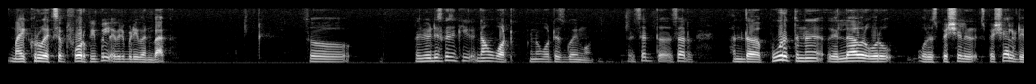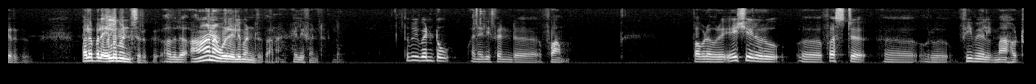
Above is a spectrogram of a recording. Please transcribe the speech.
my crew, except four people, everybody went back. So then we were discussing "Ki- now what, you know, what is going on. I said, uh, sir, அந்த பூரத்துன்னு எல்லா ஒரு ஒரு ஸ்பெஷல் ஸ்பெஷாலிட்டி இருக்குது பல பல எலிமெண்ட்ஸ் இருக்குது அதில் ஆன ஒரு எலிமெண்ட் தானே எலிஃபெண்ட் ஸோ வி வென் டு அன் எலிஃபெண்ட் ஃபார்ம் இப்போ அப்படி ஒரு ஏஷியாவில் ஒரு ஃபஸ்ட்டு ஒரு ஃபீமேல் மேஹட்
